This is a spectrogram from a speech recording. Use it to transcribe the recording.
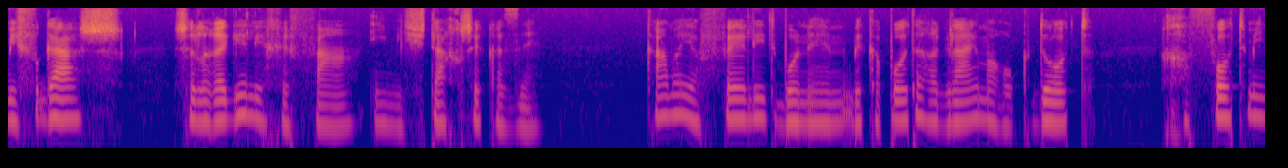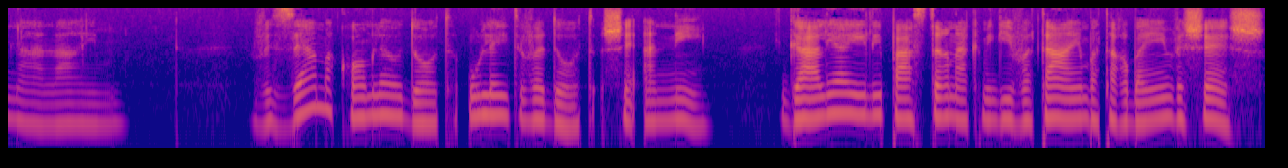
מפגש של רגל יחפה עם משטח שכזה. כמה יפה להתבונן בכפות הרגליים הרוקדות, חפות מנעליים. וזה המקום להודות ולהתוודות שאני, גליה הילי פסטרנק מגבעתיים, בת 46,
